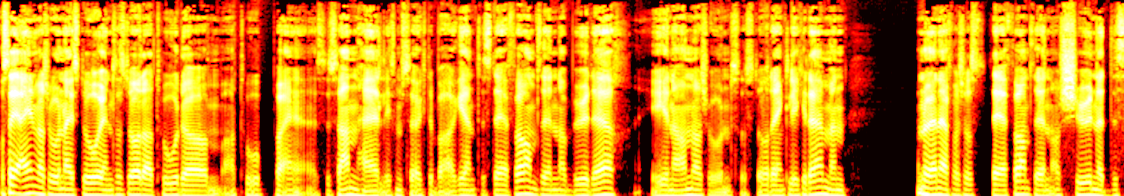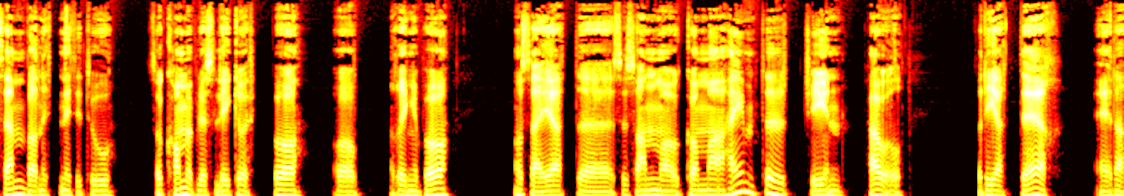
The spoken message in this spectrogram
Og så i en versjon av historien så står det at hun da, at hun Susanne har liksom søkt tilbake igjen til stefaren sin og bor der. I en annen versjon så står det egentlig ikke det, men nå er iallfall hos stefaren sin, og 7. desember 1992 så kommer plutselig gruppa og ringer på og sier at uh, Susanne må komme hjem til Jean Powell, fordi at der er det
